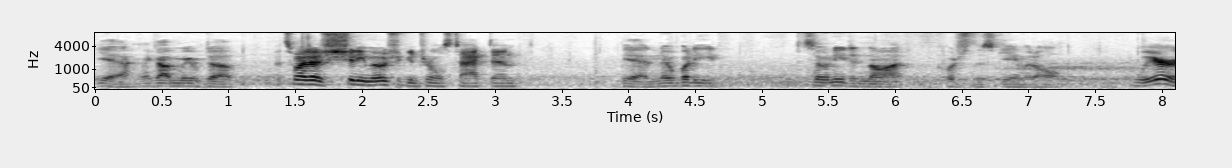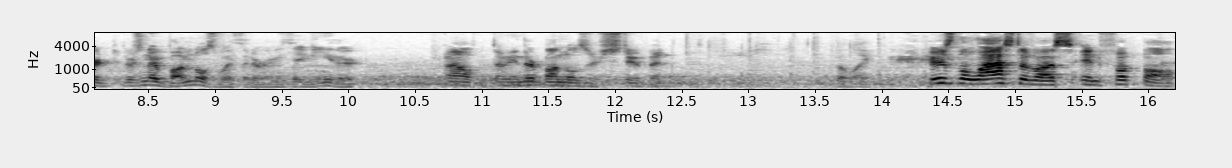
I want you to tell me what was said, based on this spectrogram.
Yeah, it got moved up. That's why it has shitty motion controls tacked in. Yeah, nobody. Sony did not push this game at all. Weird. There's no bundles with it or anything either. Well, I mean, their bundles are stupid. But like, Here's The Last of Us in football.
